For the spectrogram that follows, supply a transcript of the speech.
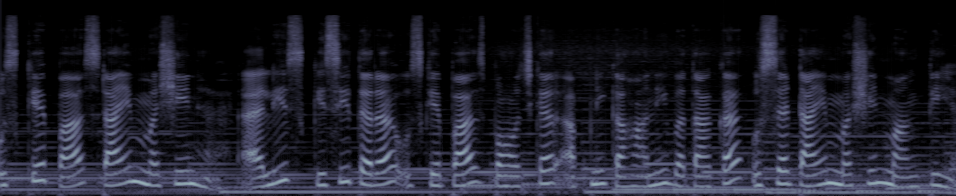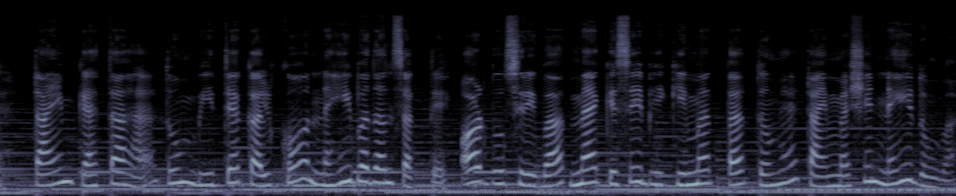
उसके पास टाइम मशीन है। एलिस किसी तरह उसके पास पहुंचकर अपनी कहानी बताकर उससे टाइम मशीन मांगती है। टाइम कहता है, तुम बीते कल को नहीं बदल सकते। और दूसरी बात, मैं किसी भी कीमत पर तुम्हें टाइम मशीन नहीं दूँगा।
